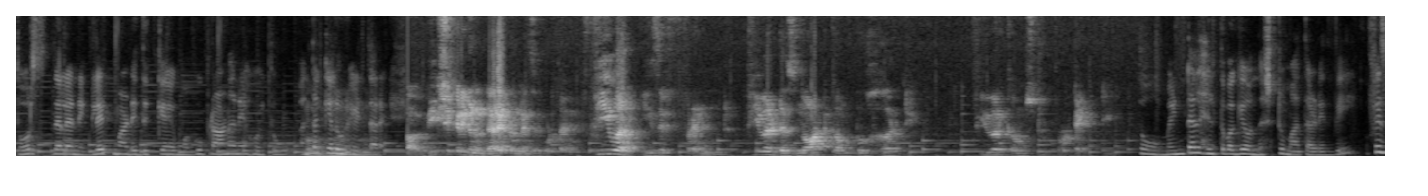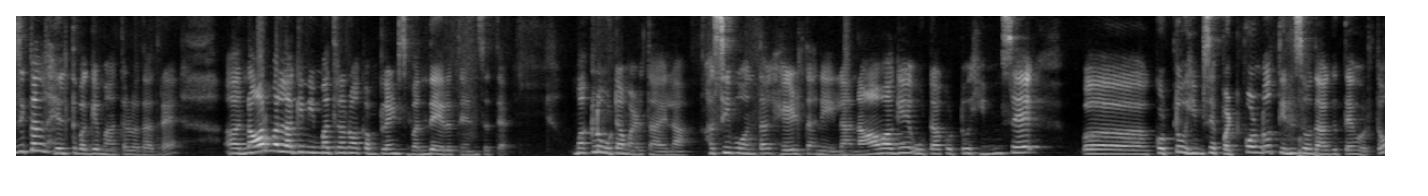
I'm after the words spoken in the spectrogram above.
ತೋರಿಸ್ದೆಲ್ಲ ನೆಗ್ಲೆಕ್ಟ್ ಮಾಡಿದ್ದಕ್ಕೆ ಮಗು ಪ್ರಾಣನೇ ಹೋಯ್ತು ಅಂತ ಕೆಲವರು ಹೇಳ್ತಾರೆ. ವೀಕ್ಷಕರಿಗೆ ನಾನು ಡೈರೆಕ್ಟ್ ಒಂದು ಹೆಸರು ಕೊಡ್ತಾ ಇದ್ದೀನಿ fever is a friend fever does not come to hurt you fever comes to protect you so mental health ಬಗ್ಗೆ ಒಂದಷ್ಟು ಮಾತಾಡಿದ್ವಿ. ಫಿಸಿಕಲ್ ಹೆಲ್ತ್ ಬಗ್ಗೆ ಮಾತಾಡೋದಾದರೆ ನಾರ್ಮಲ್ ಆಗಿ ನಿಮ್ಮ ಹತ್ರನೂ ಆ ಕಂಪ್ಲೇಂಟ್ಸ್ ಬಂದೇ ಇರುತ್ತೆ ಅನ್ಸುತ್ತೆ. ಮಕ್ಕಳು ಊಟ ಮಾಡ್ತಾ ಇಲ್ಲ ಹಸಿವು ಅಂತ ಹೇಳ್ತಾನೆ ಇಲ್ಲ. ನಾವಾಗೆ ಊಟ ಕೊಟ್ಟು ಹಿಂಸೆ ಕೊಟ್ಟು ಹಿಂಸೆ ಪಟ್ಕೊಂಡು ತಿನ್ನಿಸೋದಾಗುತ್ತೆ ಹೊರತು.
